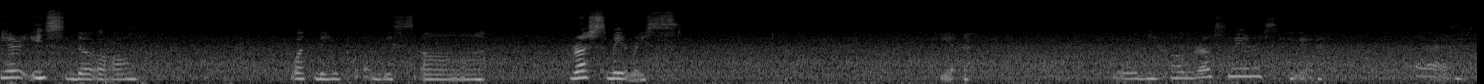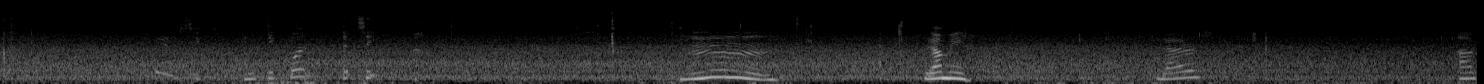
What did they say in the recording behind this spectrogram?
Here is the what do you call this? Uh, raspberries. Here. So we have raspberries here. Take one. Let's see. Mmm. Yummy. There. Up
